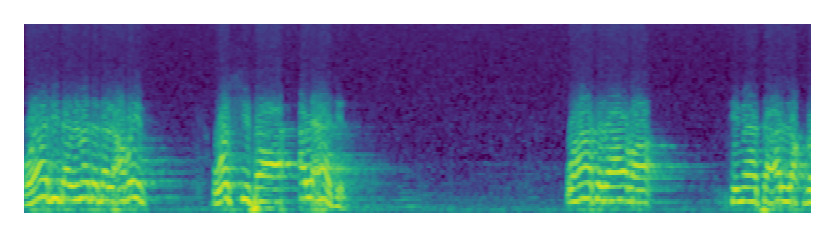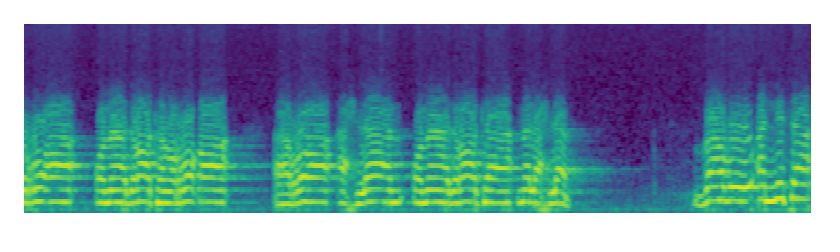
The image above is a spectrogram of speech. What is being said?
ويجد المدد العظيم والشفاء العاجل. وهكذا أيضا فيما يتعلق بالرؤى وما أدراك ما الرؤى الرؤى أحلام وما أدراك ما الأحلام. بعض النساء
